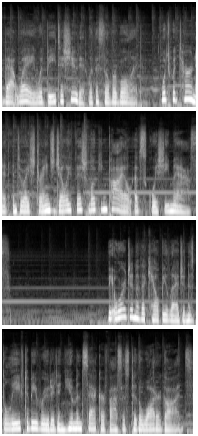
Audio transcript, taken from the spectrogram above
That way would be to shoot it with a silver bullet, which would turn it into a strange jellyfish looking pile of squishy mass. The origin of the Kelpie legend is believed to be rooted in human sacrifices to the water gods.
